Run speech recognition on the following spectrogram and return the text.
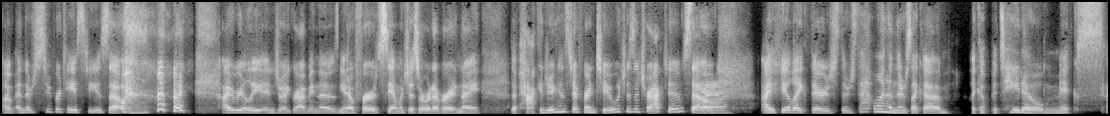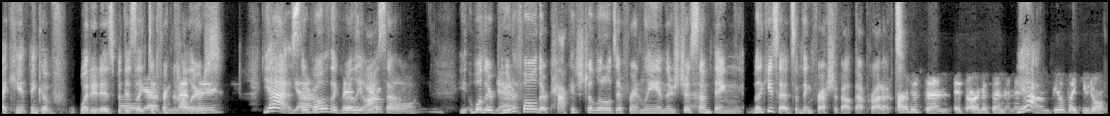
Um, and they're super tasty. So I really enjoy grabbing those, you know, for sandwiches or whatever at night. The packaging is different too, which is attractive. So yeah. I feel like there's there's that one, and there's like a like a potato mix. I can't think of what it is, but there's oh, like yeah, different colors. Yes, yes, they're both like they're really beautiful. awesome. Well, they're yes. beautiful. They're packaged a little differently, and there's just something, like you said, something fresh about that product. It's artisan. It's artisan, and it yeah. um, feels like you don't.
